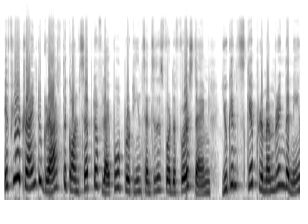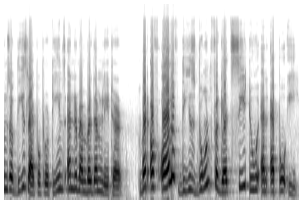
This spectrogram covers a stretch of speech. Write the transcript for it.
If you are trying to grasp the concept of lipoprotein synthesis for the first time, you can skip remembering the names of these lipoproteins and remember them later. But of all of these, don't forget C2 and ApoE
